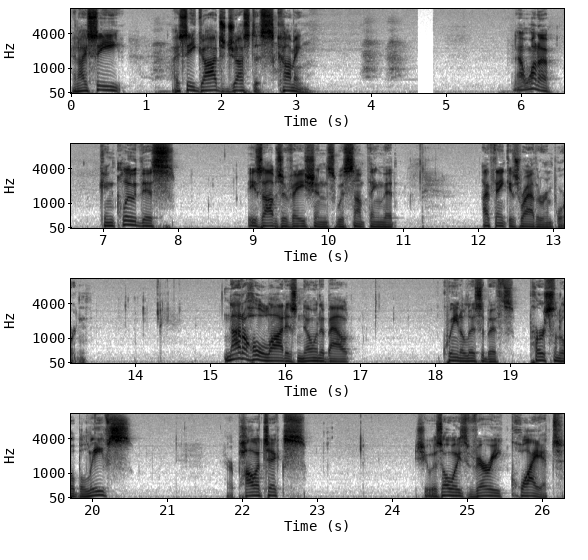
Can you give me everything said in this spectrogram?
And I see, I see God's justice coming. Now I want to conclude this these observations with something that I think is rather important. Not a whole lot is known about Queen Elizabeth's personal beliefs, her politics. She was always very quiet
